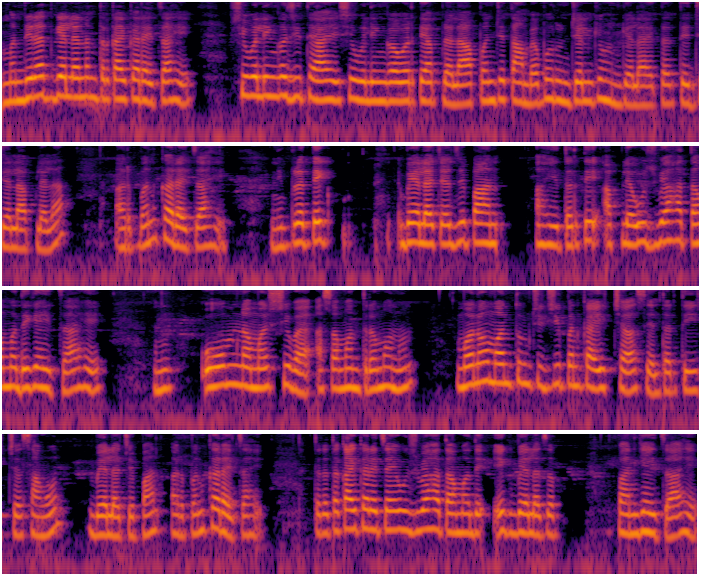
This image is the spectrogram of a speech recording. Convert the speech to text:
मंदिरात गेल्यानंतर काय करायचं आहे? शिवलिंग जिथे आहे शिवलिंगावरती आपल्याला आपण जे तांब्या भरून जल घेऊन गेला आहे तर ते जल आपल्याला अर्पण करायचं आहे. आणि प्रत्येक बेलाचे जे पान आहे तर ते आपल्या उजव्या हातामध्ये घ्यायचं आहे. आणि ओम नम शिवाय असा मंत्र म्हणून मनोमन तुमची जी पण काही इच्छा असेल तर ती इच्छा सांगून बेलाचे पान अर्पण करायचं आहे. तर आता काय करायचं आहे? उजव्या हातामध्ये एक बेलाचं पान घ्यायचं आहे.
